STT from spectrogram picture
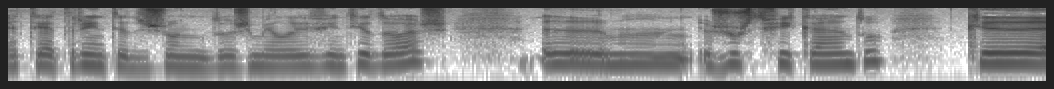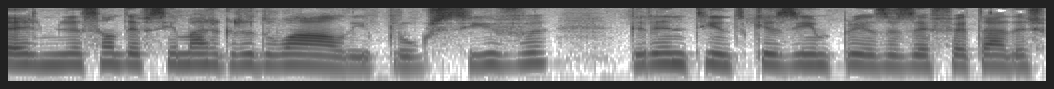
até 30 de junho de 2022, uh, justificando que a eliminação deve ser mais gradual e progressiva, garantindo que as empresas afetadas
